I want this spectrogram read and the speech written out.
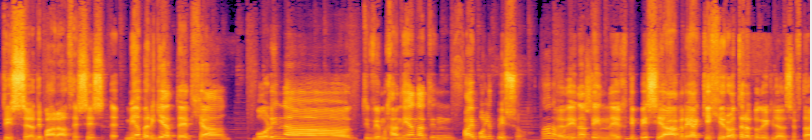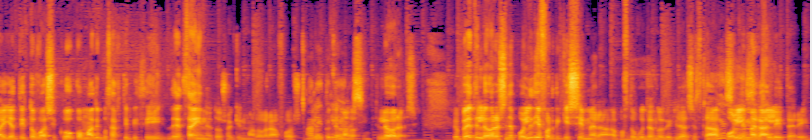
της αντιπαράθεσης. Μια απεργία τέτοια μπορεί να τη βιομηχανία να την πάει πολύ πίσω. Πάρα δηλαδή πολύ να πίσω. την ε, χτυπήσει άγρια και χειρότερα από το 2007, γιατί το βασικό κομμάτι που θα χτυπηθεί δεν θα είναι τόσο ο κινηματογράφος. Αλλά η τηλεόραση. τηλεόραση. Η οποία τηλεόραση είναι πολύ διαφορετική σήμερα από αυτό που ήταν το 2007, Καμία πολύ σχέση. μεγαλύτερη,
